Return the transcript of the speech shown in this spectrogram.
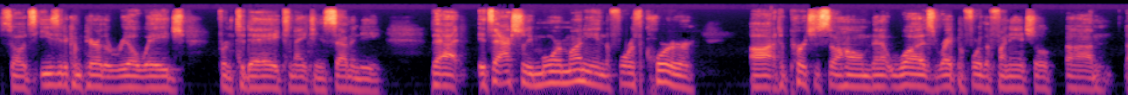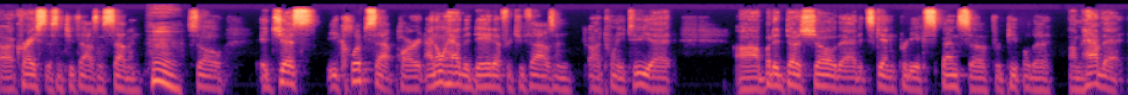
So it's easy to compare the real wage from today to 1970. That it's actually more money in the fourth quarter uh, to purchase a home than it was right before the financial um, uh, crisis in 2007. Hmm. So it just eclipsed that part. I don't have the data for 2022 yet, uh, but it does show that it's getting pretty expensive for people to um, have that.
